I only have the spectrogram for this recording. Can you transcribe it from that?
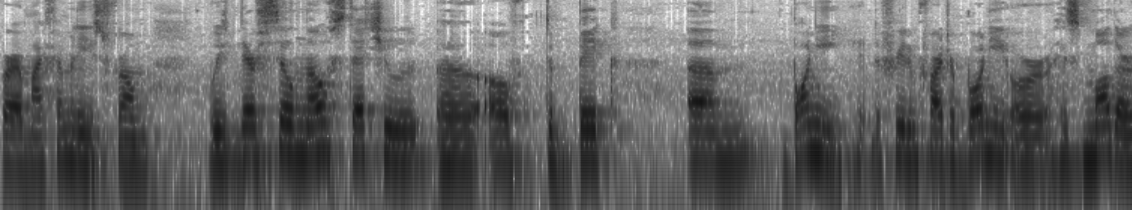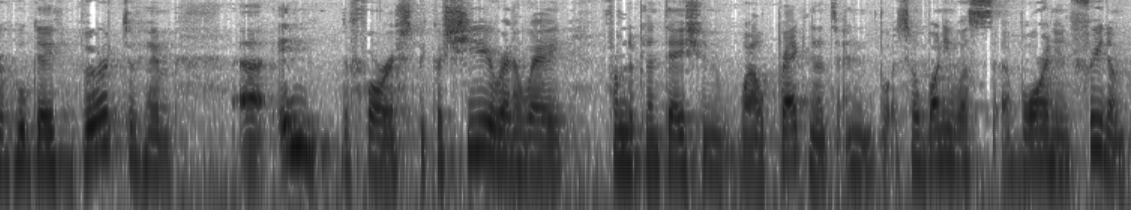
where my family is from we, there's still no statue uh, of the big um, Bonnie, the freedom fighter Bonnie, or his mother who gave birth to him uh, in the forest because she ran away from the plantation while pregnant, and so Bonnie was uh, born in freedom.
